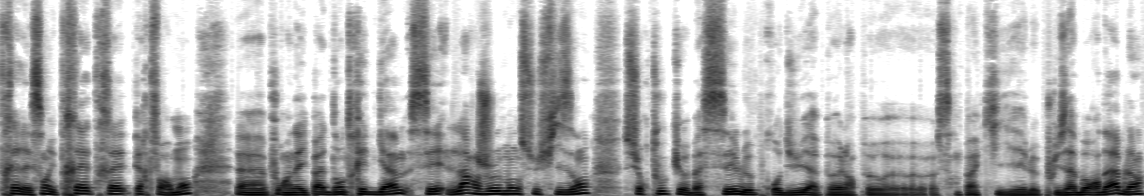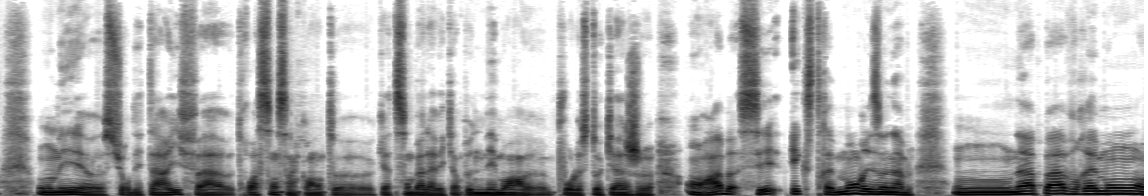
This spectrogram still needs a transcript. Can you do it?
très récent et très très performant euh, pour un iPad d'entrée de gamme. C'est largement suffisant, surtout que bah, c'est le produit Apple un peu euh, sympa qui est le plus abordable. Hein. On est euh, sur des tarifs à 350, 400 balles avec un peu de mémoire pour le stockage en RAB. C'est extrêmement raisonnable. On n'a pas vraiment,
